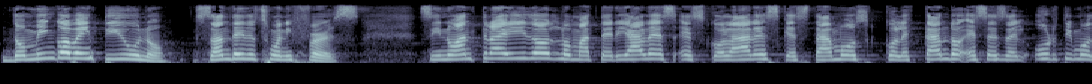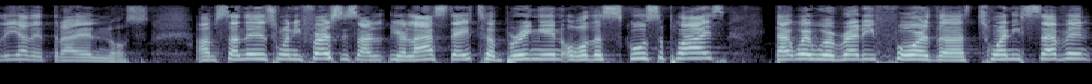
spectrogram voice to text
domingo 21, Sunday the 21st. Si no han traído los materiales escolares que estamos colectando, ese es el último día de traernos. Um, Sunday the 21st is our, your last day to bring in all the school supplies. That way we're ready for the 27th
